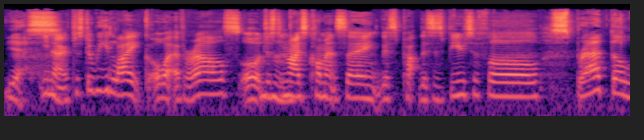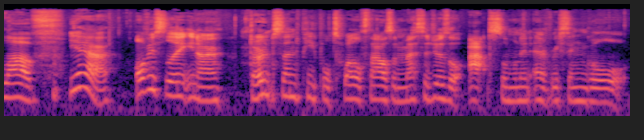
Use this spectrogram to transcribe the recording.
Yes. You know, just a wee like or whatever else, or just Mm-hmm. a nice comment saying this pa- this is beautiful. Spread the love. Yeah, obviously, you know, don't send people twelve thousand messages or at someone in every single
